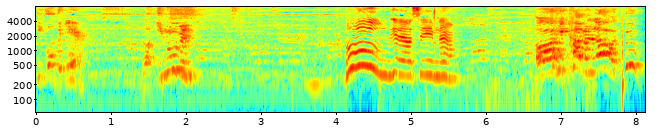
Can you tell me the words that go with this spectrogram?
he over there! No, he moving! Oh, yeah, I see him now. Oh, he coming lower too!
